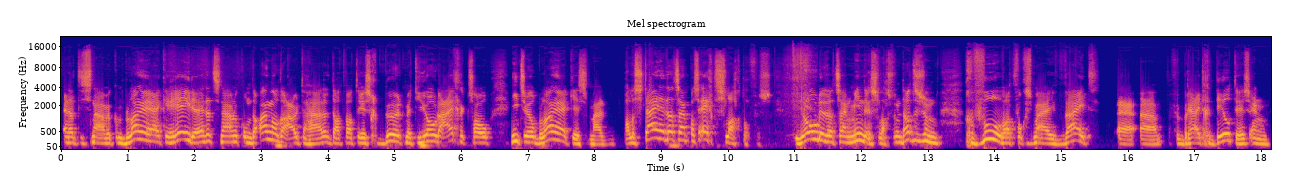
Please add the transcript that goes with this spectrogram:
En dat is namelijk een belangrijke reden. En dat is namelijk om de angel eruit te halen dat wat er is gebeurd met de Joden eigenlijk zo niet zo heel belangrijk is. Maar Palestijnen, dat zijn pas echte slachtoffers. Joden, dat zijn mindere slachtoffers. Dat is een gevoel wat volgens mij wijd eh, eh, verbreid gedeeld is. En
